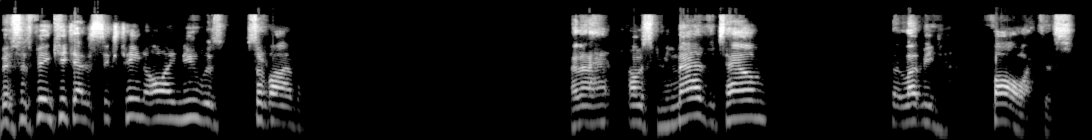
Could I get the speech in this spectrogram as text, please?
since being kicked out at 16, all I knew was survival. And I, I was mad at the town that let me fall like this.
